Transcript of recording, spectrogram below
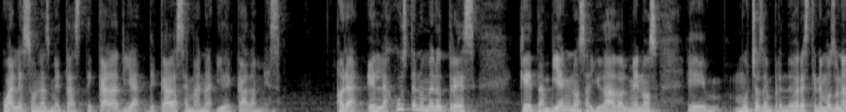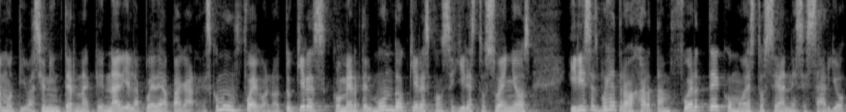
cuáles son las metas de cada día, de cada semana y de cada mes. Ahora, el ajuste número 3 que también nos ha ayudado, al menos eh, muchos emprendedores tenemos una motivación interna que nadie la puede apagar. Es como un fuego, ¿no? Tú quieres comerte el mundo, quieres conseguir estos sueños y dices, voy a trabajar tan fuerte como esto sea necesario.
